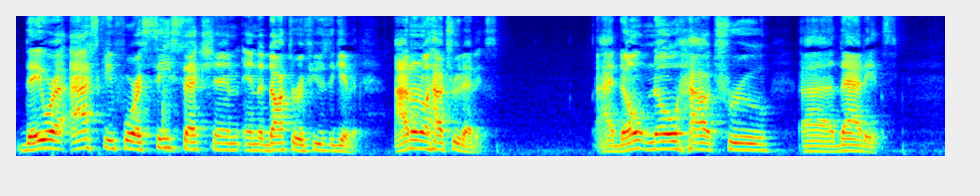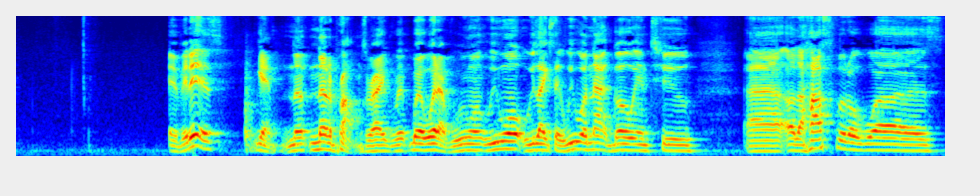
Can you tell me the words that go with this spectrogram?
they were asking for a C-section and the doctor refused to give it. I don't know how true that is. I don't know how true uh, that is. If it is, again, none, none of problems, right? But whatever. We won't. We won't. We like I said, we will not go into. Uh, oh, the hospital was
